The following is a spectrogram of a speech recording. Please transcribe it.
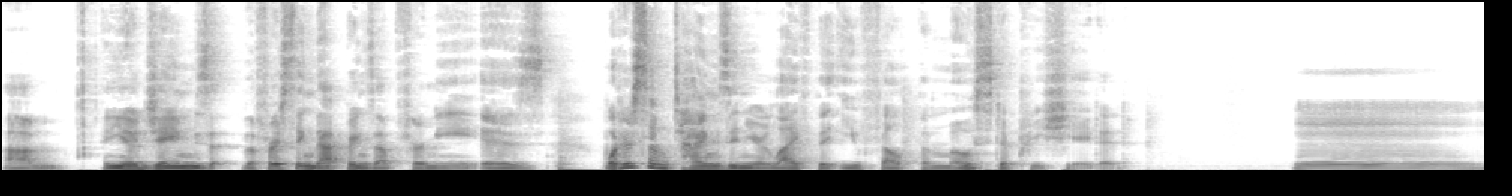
Um, and you know, James, the first thing that brings up for me is what are some times in your life that you felt the most appreciated? Hmm.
